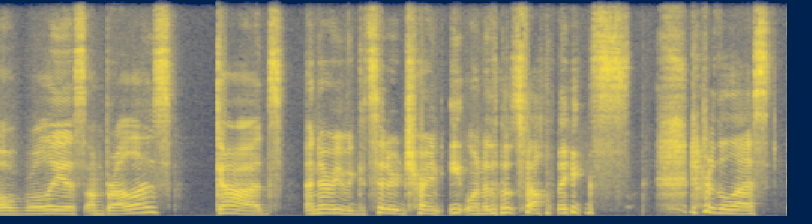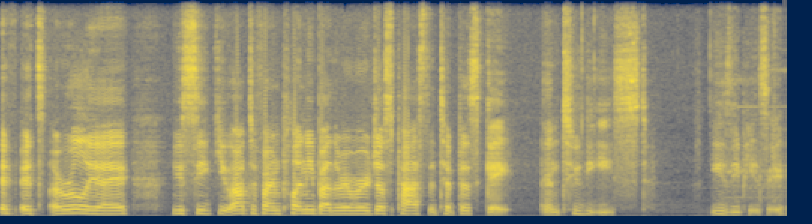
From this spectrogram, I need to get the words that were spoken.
Aurelius umbrellas? Gods, I never even considered trying to eat one of those foul things. Nevertheless, if it's aurelia you seek, you ought to find plenty by the river just past the Tempest Gate and to the east. Easy peasy.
